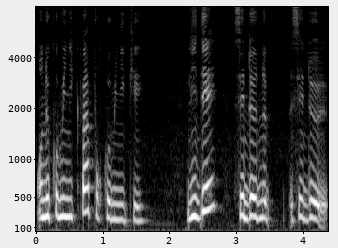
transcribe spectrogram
on ne communique pas pour communiquer. L'idée, c'est de ne, c'est de,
